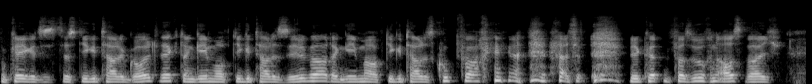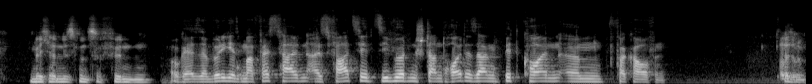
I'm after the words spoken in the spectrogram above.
okay, jetzt ist das digitale Gold weg, dann gehen wir auf digitales Silber, dann gehen wir auf digitales Kupfer. also wir könnten versuchen, Ausweichmechanismen zu finden. Okay, also dann würde ich jetzt mal festhalten als Fazit, Sie würden Stand heute sagen, Bitcoin ähm, verkaufen. Also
